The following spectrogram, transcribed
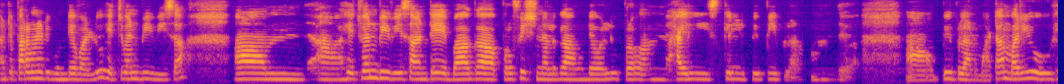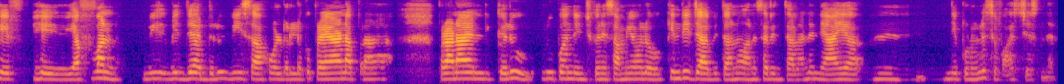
అంటే పర్మనెంట్గా ఉండేవాళ్ళు H one B visa H one B visa అంటే బాగా ప్రొఫెషనల్గా ఉండేవాళ్ళు హైలీ స్కిల్డ్ పీపుల్ పీపుల్ అనమాట మరియు ఎఫ్ వన్ విద్యార్థులు వీసా హోల్డర్లకు ప్రయాణ ప్రణాళికలు రూపొందించుకునే సమయంలో కింది జాబితాను అనుసరించాలని న్యాయ నిపుణులు సిఫార్సు చేస్తున్నారు.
